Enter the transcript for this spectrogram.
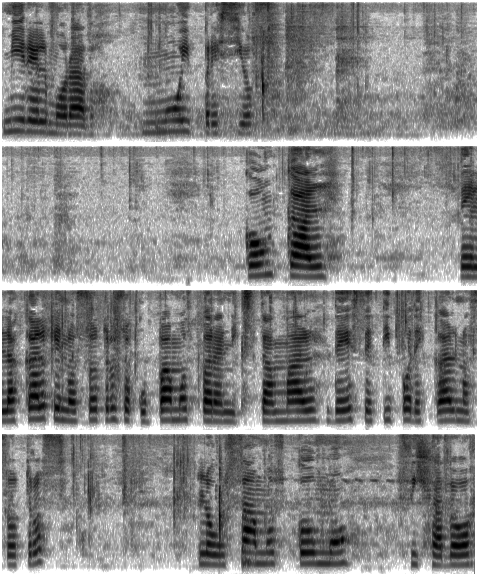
Mire el morado, muy precioso. Con cal, de la cal que nosotros ocupamos para nixtamal, de ese tipo de cal nosotros lo usamos como fijador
